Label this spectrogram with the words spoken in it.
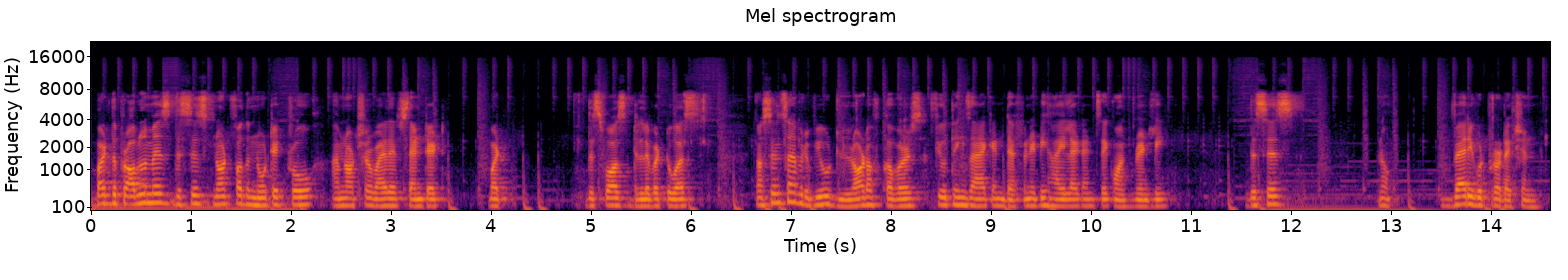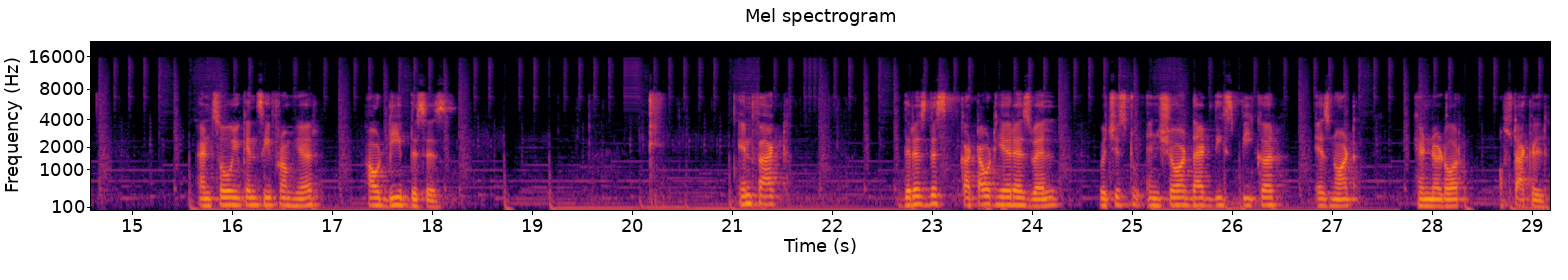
But the problem is this is not for the Note 8 Pro. I'm not sure why they've sent it but this was delivered to us. Now since I've reviewed a lot of covers, few things I can definitely highlight and say confidently. This is know, very good protection. And so you can see from here how deep this is. In fact, there is this cutout here as well, which is to ensure that the speaker is not hindered or obstacled,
